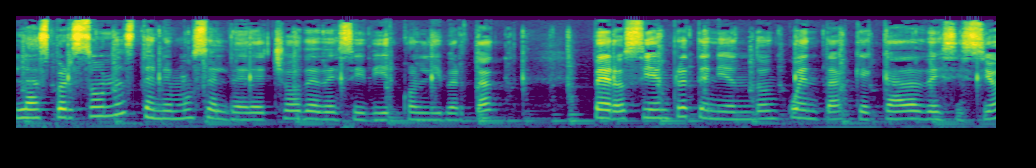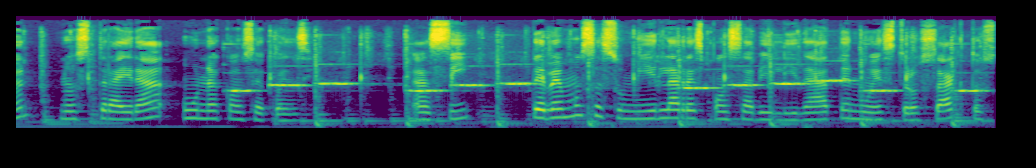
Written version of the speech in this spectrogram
Las personas tenemos el derecho de decidir con libertad, pero siempre teniendo en cuenta que cada decisión nos traerá una consecuencia. Así, debemos asumir la responsabilidad de nuestros actos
